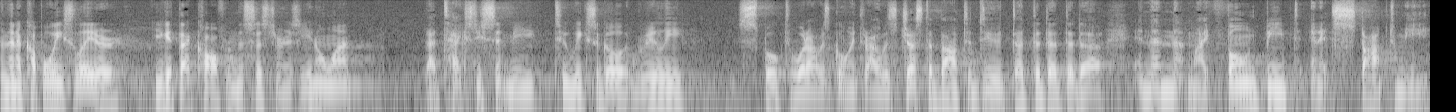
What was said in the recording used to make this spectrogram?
And then a couple weeks later, you get that call from the sister and say, you know what? That text you sent me two weeks ago, it really spoke to what I was going through. I was just about to do da da da da da, and then my phone beeped and it stopped me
